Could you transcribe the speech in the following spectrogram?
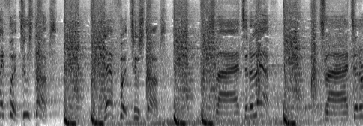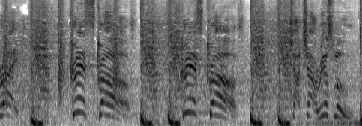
Right foot, two stumps. Left foot, two stumps. Slide to the left. Slide to the right. Crisscross. Crisscross. Cha cha, real smooth.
